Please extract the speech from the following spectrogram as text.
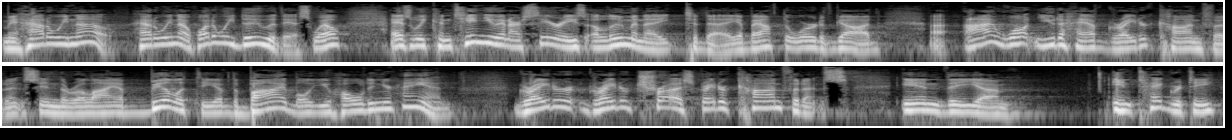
I mean, how do we know? How do we know? What do we do with this? Well, as we continue in our series, Illuminate today about the Word of God, uh, I want you to have greater confidence in the reliability of the Bible you hold in your hand. Greater, greater trust, greater confidence in the, um, integrity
